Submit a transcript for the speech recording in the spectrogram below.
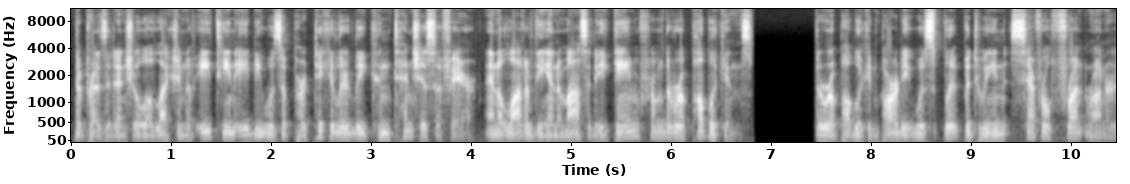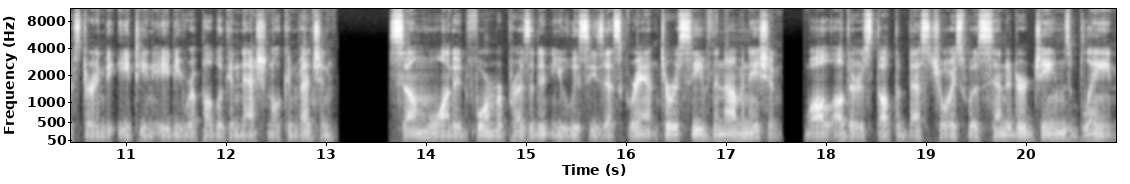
The presidential election of 1880 was a particularly contentious affair, and a lot of the animosity came from the Republicans. The Republican Party was split between several frontrunners during the 1880 Republican National Convention. Some wanted former President Ulysses S. Grant to receive the nomination, while others thought the best choice was Senator James Blaine.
